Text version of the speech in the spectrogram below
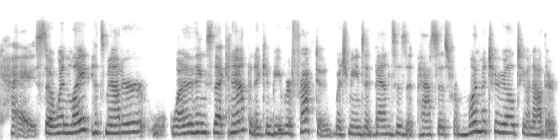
Okay, so when light hits matter, one of the things that can happen, it can be refracted, which means it bends as it passes from one material to another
